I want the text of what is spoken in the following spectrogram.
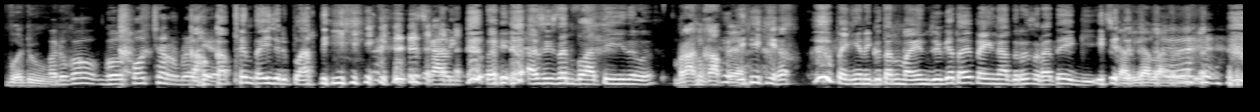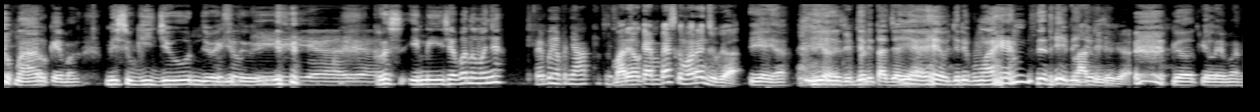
Waduh, Waduh kau goal poacher Kau berarti ya. kapten tadi jadi pelatih. Sekali. tapi asisten pelatih gitu loh. merangkap ya, Iya. Pengen ikutan main juga tapi pengen ngatur strategi. sekalian lah. Maruk emang Misugi Jun juga gitu. Misugi, iya, iya. Terus ini siapa namanya? Tapi punya penyakit. Misugi. Mario Kempes kemarin juga Iya ya. Di jadi- Pelita Jaya. Iya, iya, jadi pemain jadi ini Pelatih juga. juga. Gokil emang.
